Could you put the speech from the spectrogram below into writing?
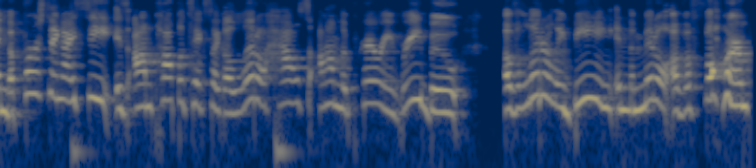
And the first thing I see is on politics, like a little house on the prairie reboot of literally being in the middle of a farm.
